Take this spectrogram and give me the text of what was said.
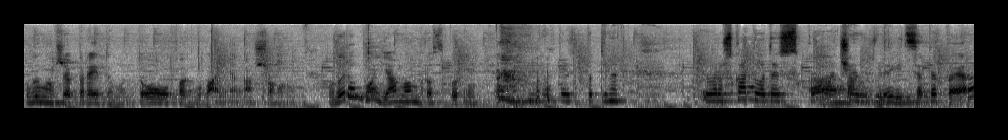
коли ми вже перейдемо до фарбування нашого виробу, я вам розповім. Потрібно розкатувати з кола чи так, дивіться, тепер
